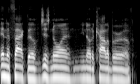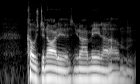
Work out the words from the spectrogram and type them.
in the fact of just knowing you know the caliber of Coach Dennard is. You know, what I mean. Um,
